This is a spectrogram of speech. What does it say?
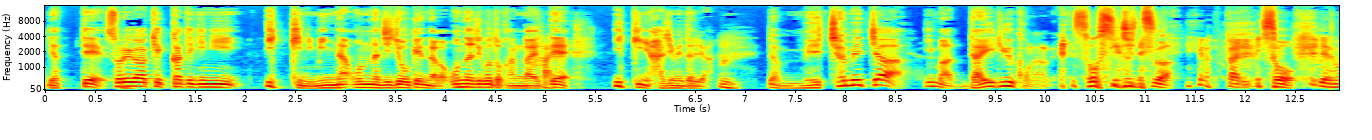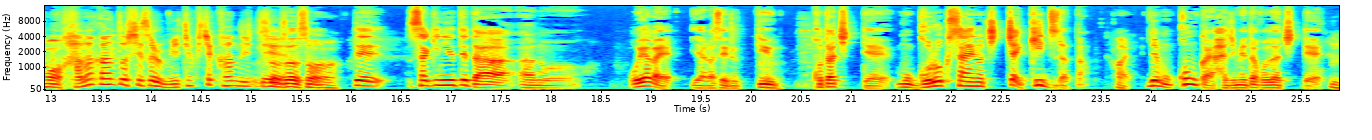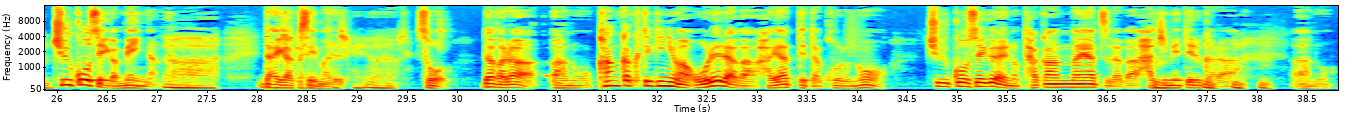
やって、それが結果的に一気にみんな同じ条件だが同じことを考えて、はい一気に始めたじゃん。うんだめちゃめちゃ今大流行なのね。そうっすよね。実は。やっぱり。そう。いや、もう肌感としてそれめちゃくちゃ感じて。そうそうそう。で、先に言ってた、あの、親がやらせるっていう子たちって、もう5、6歳のちっちゃいキッズだったの。はい。でも今回始めた子たちってうん、中高生がメインなのね。ああ。大学生まで。確かに。うんそう。だから、あの、感覚的には俺らが流行ってた頃の中高生ぐらいの多感な奴らが始めてるから、うんうんうんあの、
